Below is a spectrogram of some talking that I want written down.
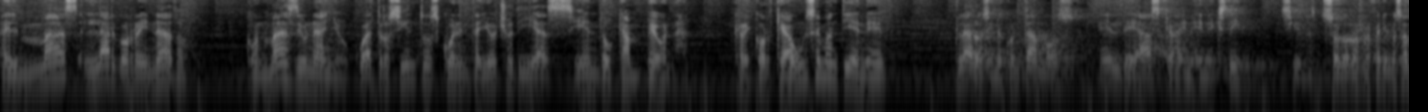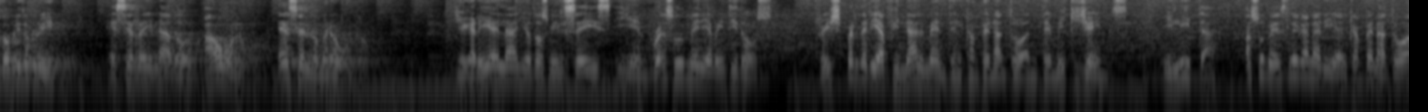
el más largo reinado, con más de un año, 448 días siendo campeona, récord que aún se mantiene Claro, si no contamos el de Asuka en NXT. Si solo nos referimos a WWE, ese reinado aún es el número uno. Llegaría el año 2006 y en WrestleMania 22, Trish perdería finalmente el campeonato ante Mickey James y Lita a su vez le ganaría el campeonato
